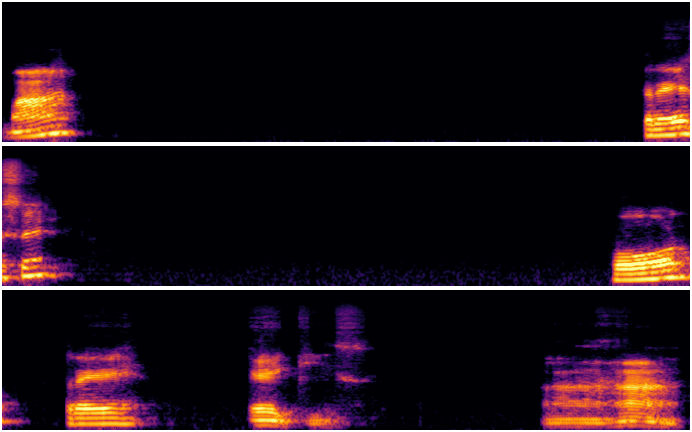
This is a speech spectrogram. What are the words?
Más 13 por 3x. Ajá.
